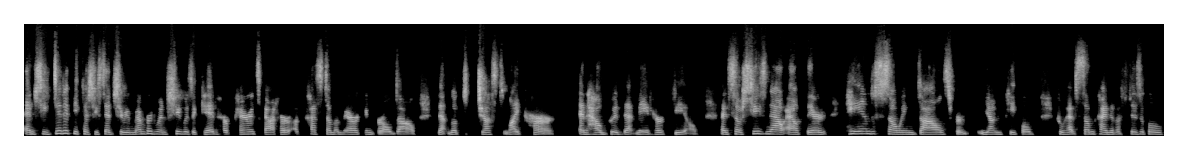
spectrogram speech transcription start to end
And she did it because she said she remembered when she was a kid, her parents got her a custom American Girl doll that looked just like her and how good that made her feel. And so she's now out there hand sewing dolls for young people who have some kind of a physical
